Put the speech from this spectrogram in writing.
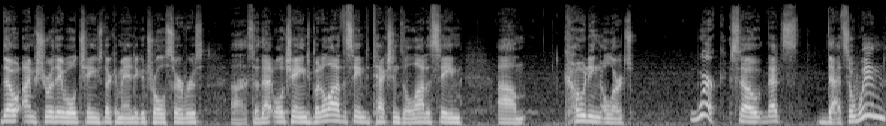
Though I'm sure they will change their command and control servers, uh, so that will change. But a lot of the same detections, a lot of same um, coding alerts work. So that's that's a win.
